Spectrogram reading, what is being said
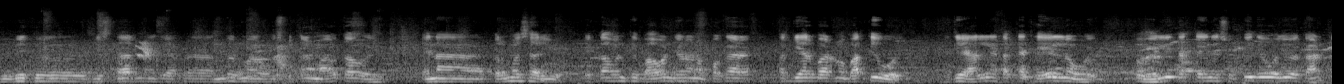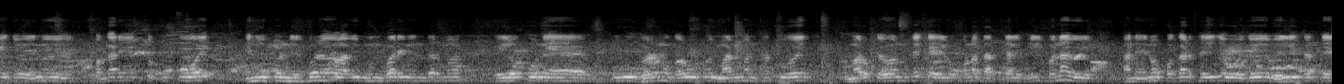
વિવિધ વિસ્તારના જે આપણા અંદરમાં હોસ્પિટલમાં આવતા હોય, એના કર્મચારીઓ એકાવનથી બાવન જણાનો પગાર અગિયાર બારનો બાકી હોય. જે હાલને તકે થયેલ ન હોય. તો વહેલી તકે એને સૂકી દેવો જોઈએ, કારણ કે જો એનો પગાર એક તો ટૂંકો હોય, એની ઉપર નિર્ભર આવી મોંઘવારીની અંદરમાં એ લોકોને પૂરું ઘરનું કરવું કોઈ માનમાન થતું હોય, તો મારું કહેવાનું છે કે એ લોકોના તાત્કાલિક બિલ બનાવી અને એનો પગાર થઈ જવો જોઈએ વહેલી તકે,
